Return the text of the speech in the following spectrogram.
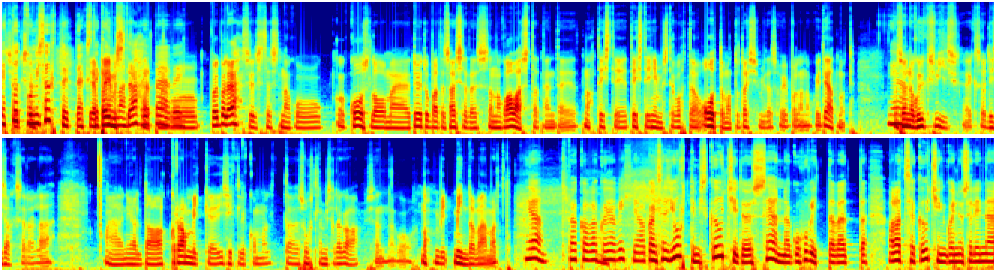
et tutvumisõhtuid peaks tegema jah, et päevi. nagu võib-olla jah, sellistes nagu koosloome töötubades asjades sa nagu avastad nende noh, teiste, teiste inimeste kohta ootamatuid asju, mida sa võib-olla nagu ei teadnud. no see on nagu üks viis, eks lisaks sellele äh, nii-öelda grammike isiklikumalt äh, suhtlemisele ka, mis on nagu noh, mind on vähemalt. jaa, väga-väga hea vihje, aga see juhtimis coach'i töös, see on nagu huvitav, et alati see coaching on ju selline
